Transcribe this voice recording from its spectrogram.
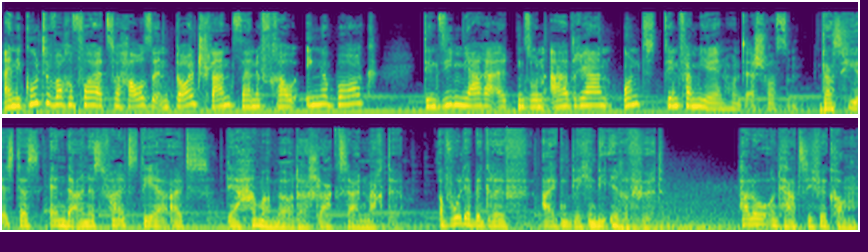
eine gute Woche vorher zu Hause in Deutschland seine Frau Ingeborg den sieben Jahre alten Sohn Adrian und den Familienhund erschossen. Das hier ist das Ende eines Falls, der als der Hammermörder Schlagzeilen machte, obwohl der Begriff eigentlich in die Irre führt. Hallo und herzlich willkommen.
